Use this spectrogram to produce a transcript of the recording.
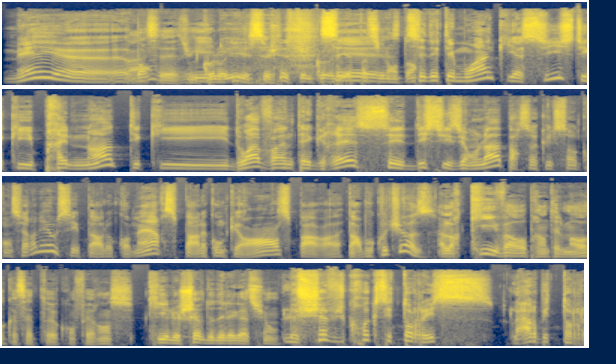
mais euh, bah, bon, c'est une colonie, c'est une colonie il pas si longtemps. C'est des témoins qui assistent et qui prennent note et qui doivent intégrer ces décisions-là parce qu'ils sont concernés aussi par le commerce, par la concurrence, par, euh, par beaucoup de choses. Alors, qui va représenter le Maroc à cette euh, conférence? Qui est le chef de délégation? Le chef, je crois que c'est Torres, l'arbitre Torres.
